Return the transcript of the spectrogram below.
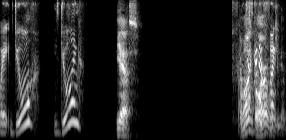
Wait, duel? He's dueling? Yes. I'm Come on, just gonna Clara. What fight. you gonna...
